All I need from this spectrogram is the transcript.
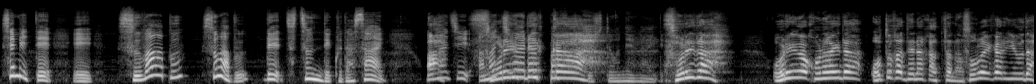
せめて、えー、スワブスワブで包んでください。同じアマチュアラッパーとしてお願いです。それだ。俺がこの間音が出なかったのはその理由だ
